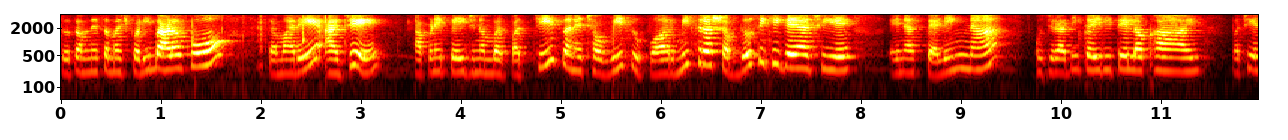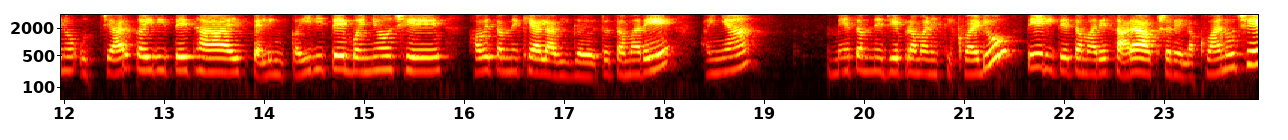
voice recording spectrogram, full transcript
તો તમને સમજ પડી બાળકો? તમારે આજે આપણે પેજ નંબર પચીસ અને છવ્વીસ ઉપર મિશ્ર શબ્દો શીખી ગયા છીએ. એના સ્પેલિંગના ગુજરાતી કઈ રીતે લખાય, પછી એનો ઉચ્ચાર કઈ રીતે થાય, સ્પેલિંગ કઈ રીતે બન્યો છે? હવે તમને ખ્યાલ આવી ગયો. તો તમારે અહીંયા મેં તમને જે પ્રમાણે શીખવાડ્યું તે રીતે તમારે સારા અક્ષરે લખવાનું છે.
